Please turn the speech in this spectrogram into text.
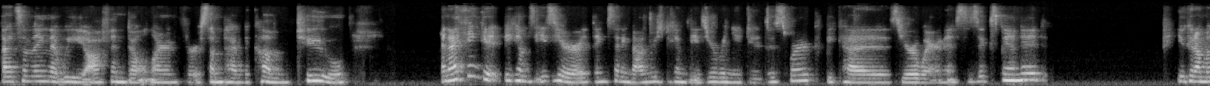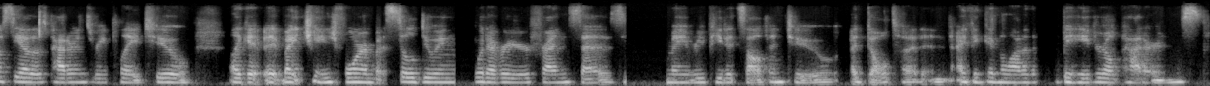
that's something that we often don't learn for some time to come too and i think it becomes easier i think setting boundaries becomes easier when you do this work because your awareness is expanded you can almost see how those patterns replay too like it, it might change form but still doing whatever your friend says may repeat itself into adulthood and i think in a lot of the behavioral patterns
